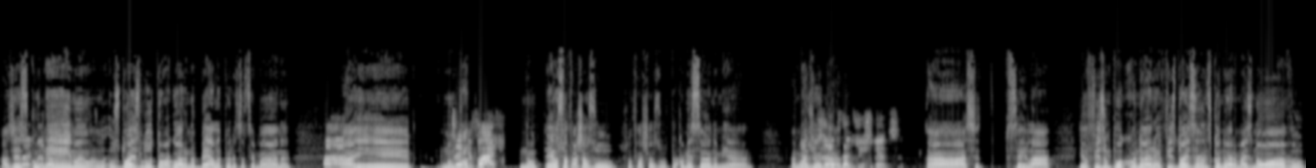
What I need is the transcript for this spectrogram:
Às vezes com o Legal. Neyman. Os dois lutam agora no Bellator essa semana. Aham. Aí. Não Você tá- que faz? Não, eu sou faixa azul, sou faixa azul. Tô começando a minha, a minha Quantos anos jornada. tá? Ah, se- sei lá. Eu fiz um pouco quando eu era. Eu fiz dois anos quando eu era mais novo.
